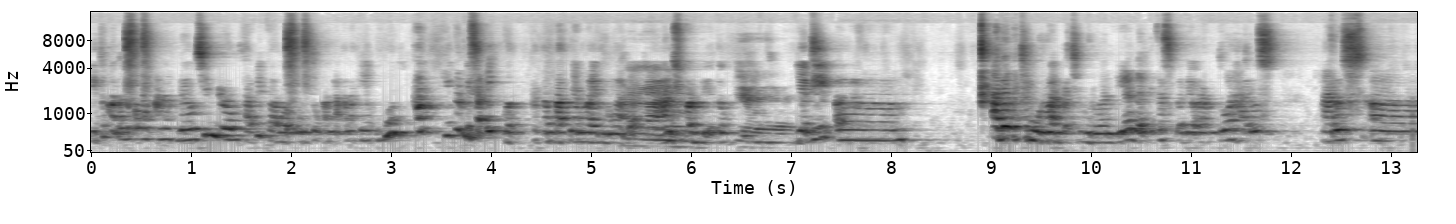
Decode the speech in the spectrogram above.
itu kan untuk anak-anak Down syndrome tapi kalau untuk anak-anak yang umum kan kita bisa ikut ke tempat yang lain mengadakan Hmm. seperti itu Iya, iya. jadi em, ada kecemburuan-kecemburuan dia dan kita sebagai orang tua harus harus eh,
